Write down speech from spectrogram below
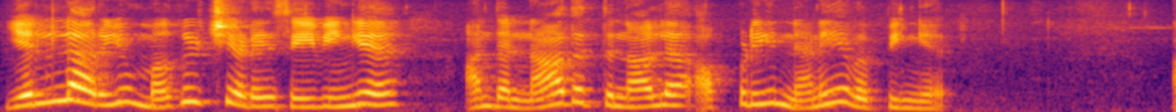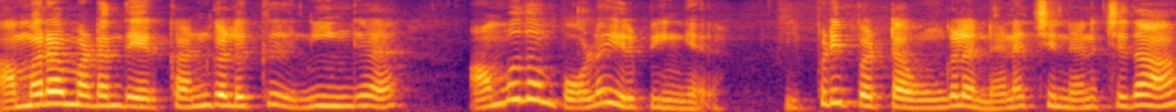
எல்லாரையும் மகிழ்ச்சி அடைய செய்வீங்க அந்த நாதத்தினால அப்படியே நினைய வைப்பீங்க. அமரமடந்தேர் கண்களுக்கு நீங்கள் அமுதம் போல இருப்பீங்க. இப்படிப்பட்ட உங்களை நினச்சி நினச்சி தான்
